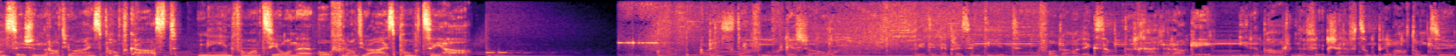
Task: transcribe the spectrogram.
Das ist ein Radio 1 Podcast. Mehr Informationen auf radio1.ch. Best auf Morgenshow wird Ihnen präsentiert von der Alexander Keller AG. Ihre Partner für Geschäfts- und Privatumzug,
